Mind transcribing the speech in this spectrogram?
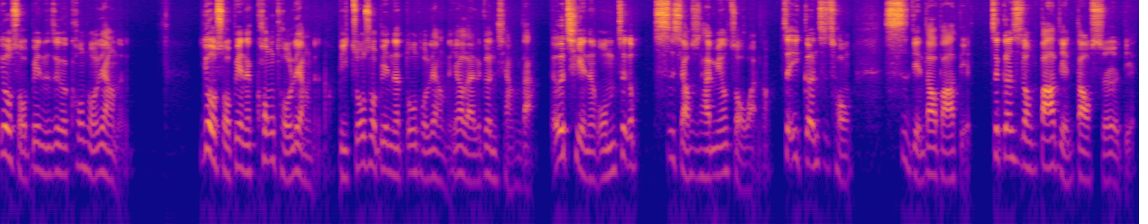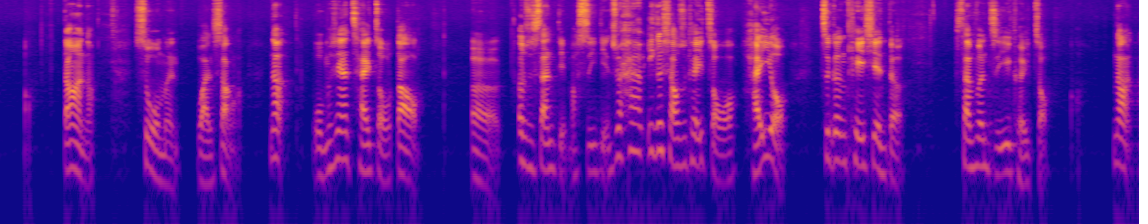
右手边的这个空头量能。右手边的空头量能比左手边的多头量能要来得更强大，而且呢，我们这个四小时还没有走完哦，这一根是从四点到八点，这根是从八点到十二点哦，当然了，是我们晚上了，那我们现在才走到呃二十三点嘛，十一点，所以还有一个小时可以走哦，还有这根 K 线的三分之一可以走，那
